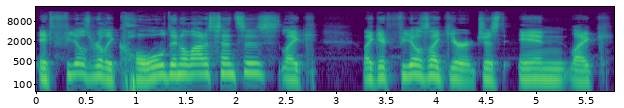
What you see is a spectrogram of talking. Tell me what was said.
it feels really cold in a lot of senses. Like like it feels like you're just in like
